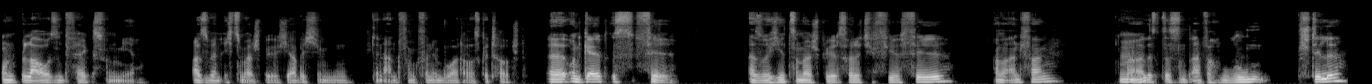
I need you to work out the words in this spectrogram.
Und blau sind Fakes von mir. Also wenn ich zum Beispiel, hier habe ich den Anfang von dem Wort ausgetauscht. Äh, und gelb ist Fill. Also hier zum Beispiel ist relativ viel Fill am Anfang. Mhm. Alles, das sind einfach Room-Stille,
